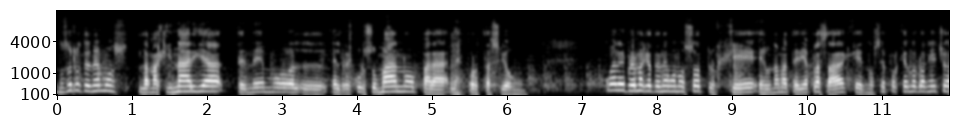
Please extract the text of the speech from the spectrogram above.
Nosotros tenemos la maquinaria, tenemos el, recurso humano para la exportación. ¿Cuál es el problema que tenemos nosotros? Que es una materia aplazada que no sé por qué no lo han hecho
